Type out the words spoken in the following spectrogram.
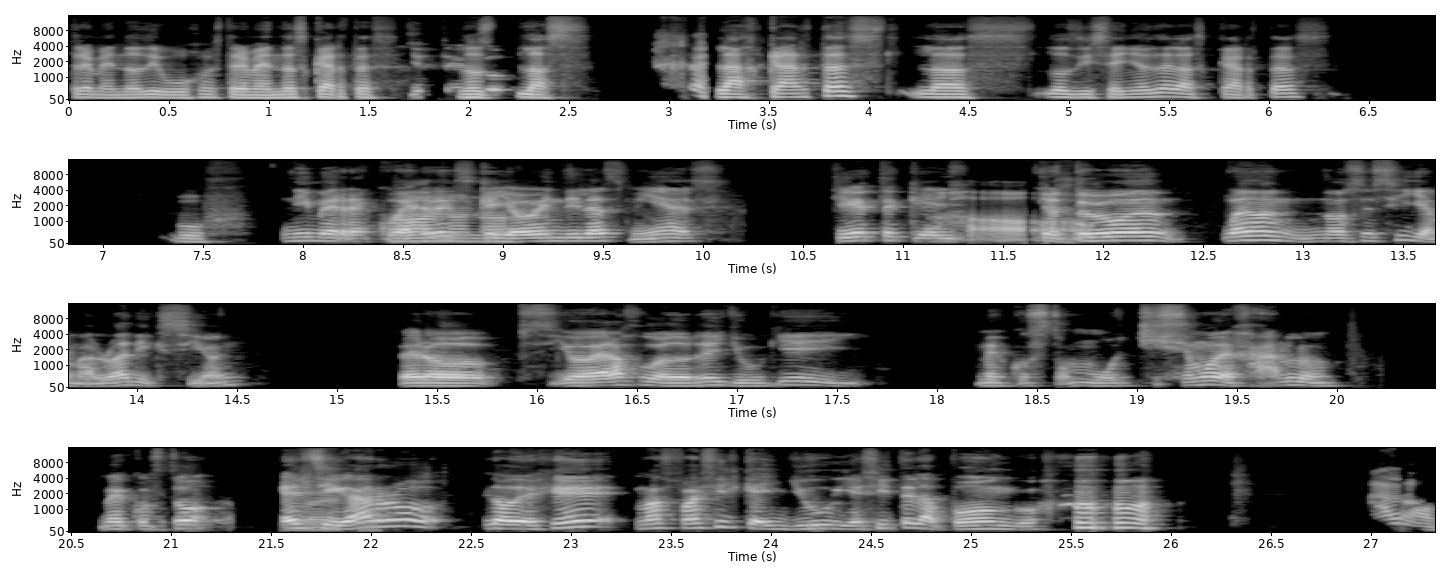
Tremendos dibujos, tremendas cartas. Yo tengo, Los, las, las cartas, las, los diseños de las cartas. Uf. ni me recuerdes no, que no. yo vendí las mías. Fíjate que Oh. yo tuve, un- bueno, no sé si llamarlo adicción, pero pues, yo era jugador de Yugi y me costó muchísimo dejarlo. Me costó, el cigarro lo dejé más fácil que en Yugi, así te la pongo. A la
